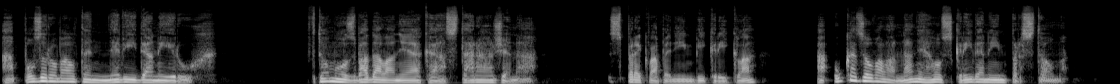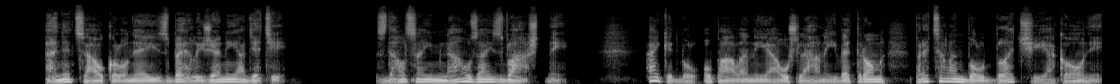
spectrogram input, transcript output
a pozoroval ten nevýdaný ruch. V tom ho zbadala nejaká stará žena. S prekvapením vykríkla a ukazovala na neho skriveným prstom. Hneď sa okolo nej zbehli ženy a deti. Zdal sa im naozaj zvláštny. Aj keď bol opálený a ošľahaný vetrom, predsa len bol blečí ako oni.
